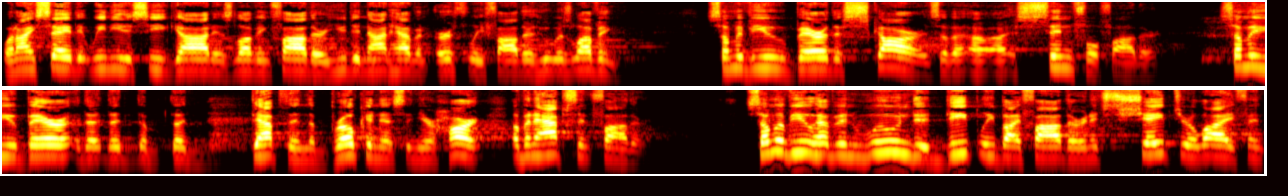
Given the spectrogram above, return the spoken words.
When I say that we need to see God as loving Father, you did not have an earthly Father who was loving. Some of you bear the scars of a, a, a sinful Father. Some of you bear the, the, the, the depth and the brokenness in your heart of an absent Father. Some of you have been wounded deeply by Father and it's shaped your life. And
